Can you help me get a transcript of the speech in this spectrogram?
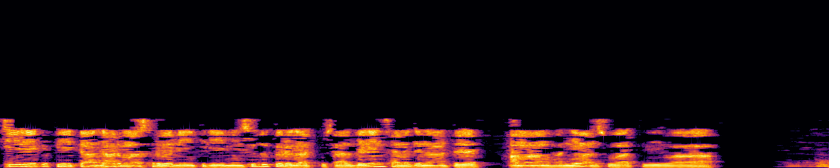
සීලක පීඨා ධර්ම ශ්‍රවණී කිරීමෙන් සිදු කරගත් කුසල් දෙලෙන් සෑම දිනාට අමා මහ නිවන් සුවත් වේවා Thank you.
